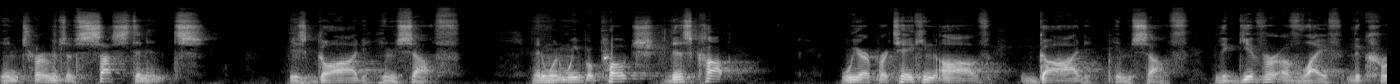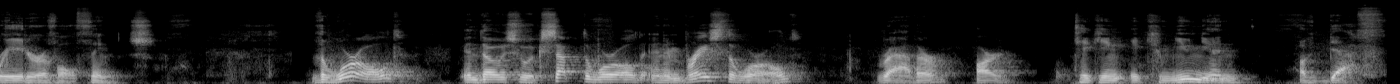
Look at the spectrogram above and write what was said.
in terms of sustenance is God Himself. And when we approach this cup, we are partaking of God Himself the giver of life, the creator of all things. The world, and those who accept the world and embrace the world, rather, are taking a communion of death.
